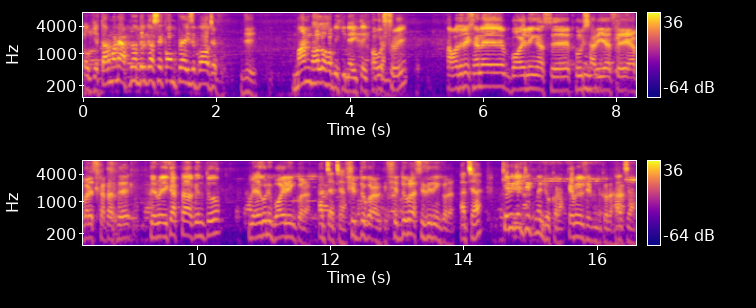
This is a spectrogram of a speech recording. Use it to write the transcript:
ওকে তার মানে আপনাদের কাছে কম প্রাইসে পাওয়া যাবে। জি। মান ভালো হবে কিনা এইটাই অবশ্যই। আমাদের এখানে বয়লিং আছে ফুল শাড়ি আছে এভারেজ কাট আছে। যেরকম এই কাঠটা কিন্তু মেহগুনি বয়লিং করা। আচ্ছা আচ্ছা। সিদ্ধ করা আর কি। সিদ্ধ করা সিজনিং করা। আচ্ছা। কেমিক্যাল ট্রিটমেন্টও করা। কেমিক্যাল ট্রিটমেন্ট করা হ্যাঁ। আচ্ছা।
